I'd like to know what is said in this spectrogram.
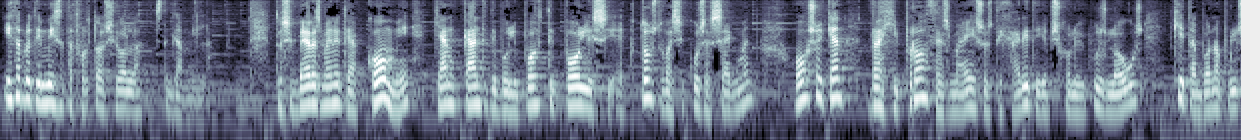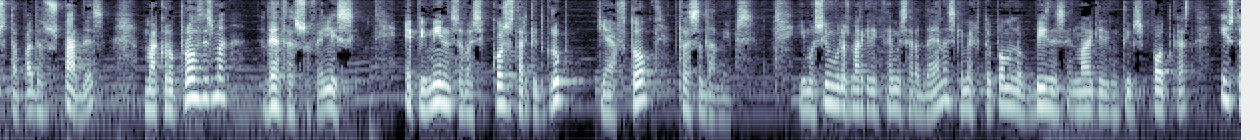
ή θα προτιμήσει να τα φορτώσει όλα στην καμίλα. Το συμπέρασμα είναι ότι ακόμη και αν κάνετε την πολυπόθητη πώληση εκτός του βασικού σας segment, όσο και αν βραχυπρόθεσμα ίσως τη χαρείτε για ψυχολογικούς λόγους, κοίτα, μπορώ να πουλήσω τα πάντα στους πάντες, μακροπρόθεσμα δεν θα σας ωφελήσει. Επιμείνετε στο βασικό σας target group και αυτό θα σας ανταμείψει. Είμαι ο σύμβουλος Marketing Θέμης 41 και μέχρι το επόμενο Business and Marketing Tips podcast είστε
